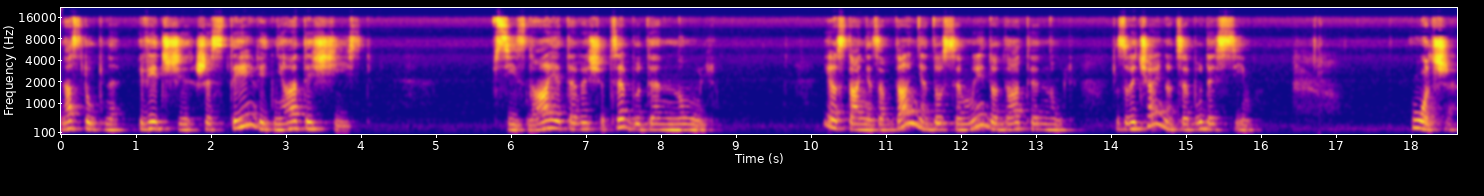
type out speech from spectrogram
Наступне від 6 відняти 6. Всі знаєте ви, що це буде 0. І останнє завдання до 7 додати 0. Звичайно, це буде 7. Отже,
